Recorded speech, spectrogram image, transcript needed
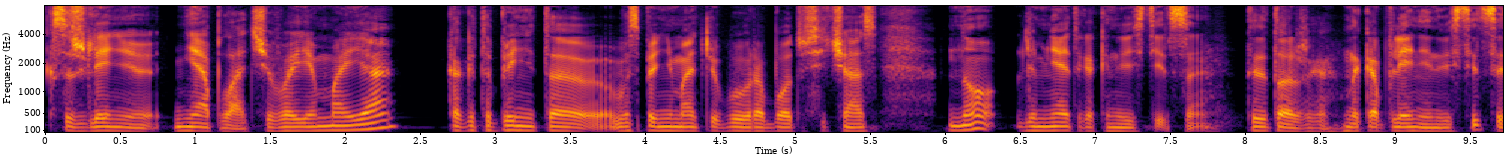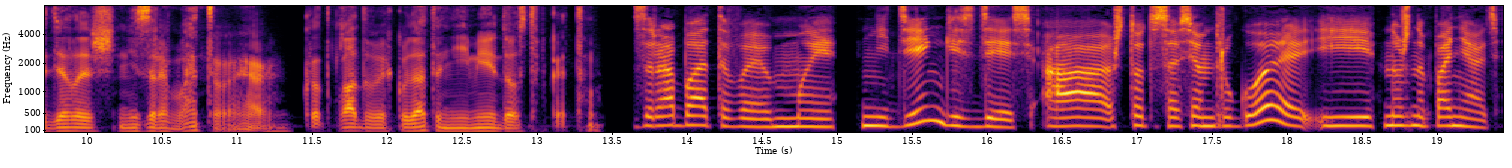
К сожалению, неоплачиваемая, как это принято воспринимать любую работу сейчас, но для меня это как инвестиция. Ты тоже накопление инвестиций делаешь не зарабатывая, а откладывая их куда-то, не имея доступа к этому. Зарабатываем мы не деньги здесь, а что-то совсем другое, и нужно понять,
